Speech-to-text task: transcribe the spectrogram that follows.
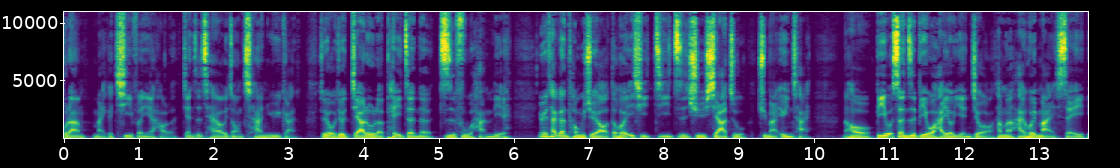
不然买个气氛也好了，这样子才有一种参与感。所以我就加入了佩珍的致富行列，因为他跟同学哦都会一起集资去下注去买运彩，然后比我甚至比我还有研究哦，他们还会买谁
